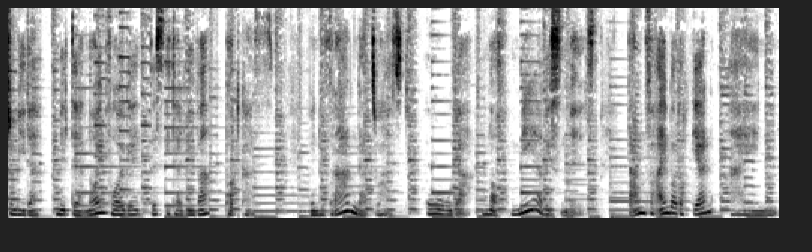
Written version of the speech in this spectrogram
Schon wieder mit der neuen Folge des Italviva Podcasts. Wenn du Fragen dazu hast oder noch mehr wissen willst, dann vereinbar doch gern einen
